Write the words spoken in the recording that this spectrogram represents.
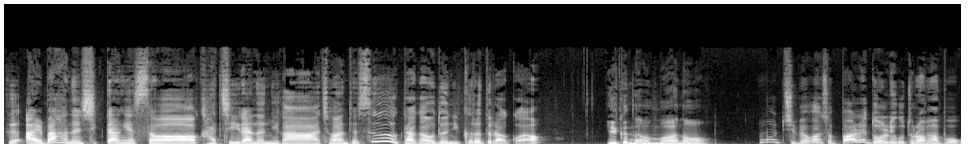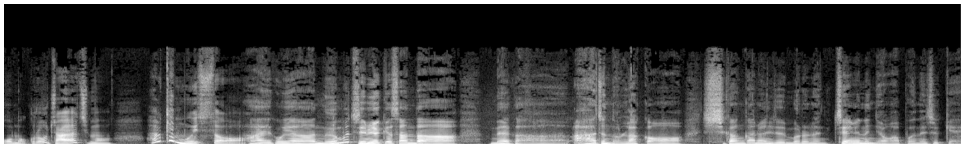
그 알바하는 식당에서 같이 일하는 언니가 저한테 쓱 다가오더니 그러더라고요. 일 끝나면 뭐하노? 뭐 집에 가서 빨래 돌리고 드라마 보고 뭐 그러고 자야지 뭐. 할 게 뭐 있어. 아이고야 너무 재미없게 산다. 내가 아주 놀랍고 시간 가는 줄 모르는 재밌는 영화 보내줄게.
